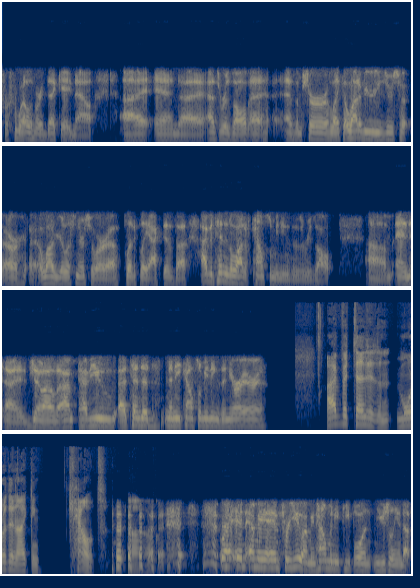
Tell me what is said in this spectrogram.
for well over a decade now, uh, and uh, as a result, uh, as I'm sure, like a lot of your users or a lot of your listeners who are uh, politically active, uh, I've attended a lot of council meetings as a result. Um, and uh, Jim, um, have you attended many council meetings in your area? I've attended more than I can count. Uh, right, and I mean, and for you, I mean, how many people usually end up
